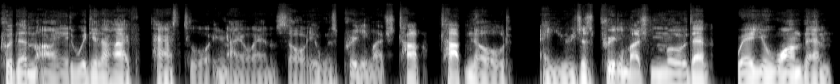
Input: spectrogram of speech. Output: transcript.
put them on. We didn't have path tool in ILM, so it was pretty much top top node, and you just pretty much move them where you want them,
